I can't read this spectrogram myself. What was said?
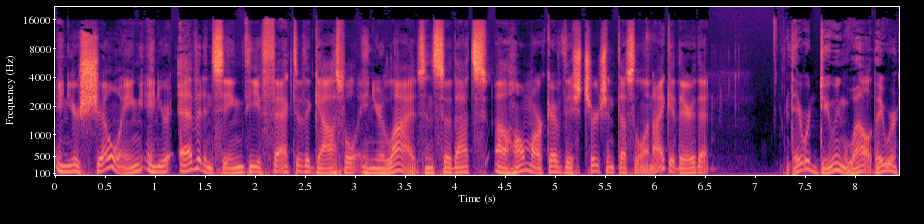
and you're showing and you're evidencing the effect of the gospel in your lives. And so that's a hallmark of this church in Thessalonica there that they were doing well. They were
